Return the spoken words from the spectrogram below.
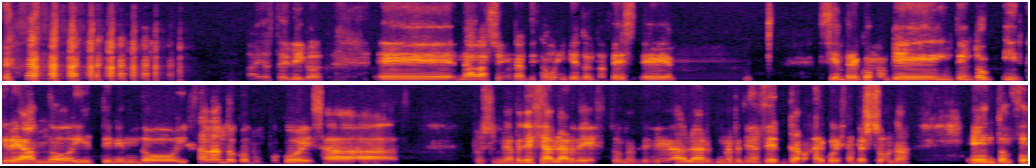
Fallos técnicos. Eh, nada, soy un artista muy inquieto, entonces eh, siempre como que intento ir creando, ir teniendo, ir sanando como un poco esas, pues me apetece hablar de esto, me apetece hablar, me apetece hacer, trabajar con esta persona. Entonces,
